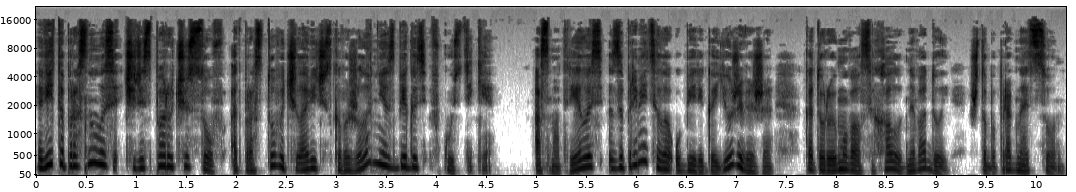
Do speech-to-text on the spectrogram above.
Вита проснулась через пару часов от простого человеческого желания сбегать в кустики. Осмотрелась, заприметила у берега ежевежа, который умывался холодной водой, чтобы прогнать сон.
